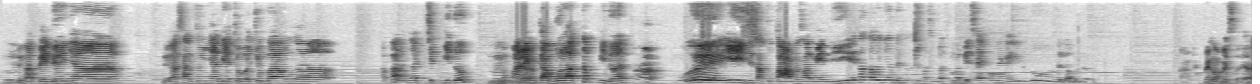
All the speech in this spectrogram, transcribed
Hmm. dengan PD-nya dengan santunya dia coba-coba nge apa ngechip gitu Hmm, panen ya. bola tep gitu kan Ah, Woi, easy satu tangan sama Mendy. Eh, tak besok dia masuk Barcelona. Biasanya pemain kayak gitu tuh udah gak bener. Nah, tengok besok ya.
